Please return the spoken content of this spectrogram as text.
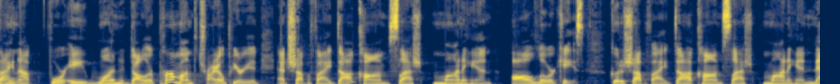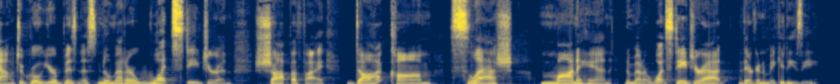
Sign up for a $1 per month trial period at shopify.com slash Monahan all lowercase. Go to shopify.com slash Monahan now to grow your business no matter what stage you're in. Shopify.com slash Monahan. No matter what stage you're at, they're going to make it easy.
